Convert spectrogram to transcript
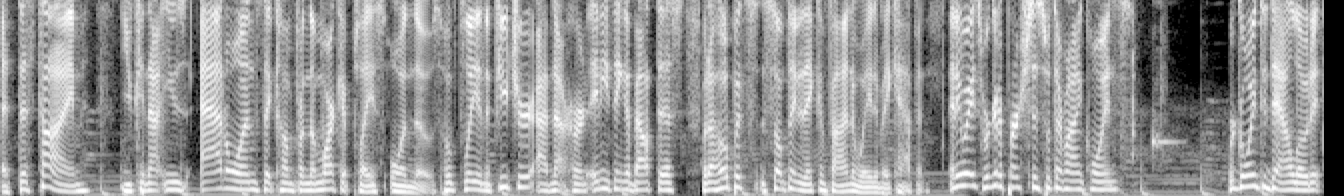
at this time, you cannot use add-ons that come from the marketplace on those. Hopefully in the future, I've not heard anything about this, but I hope it's something they can find a way to make happen. Anyways, we're going to purchase this with our Minecoins. We're going to download it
